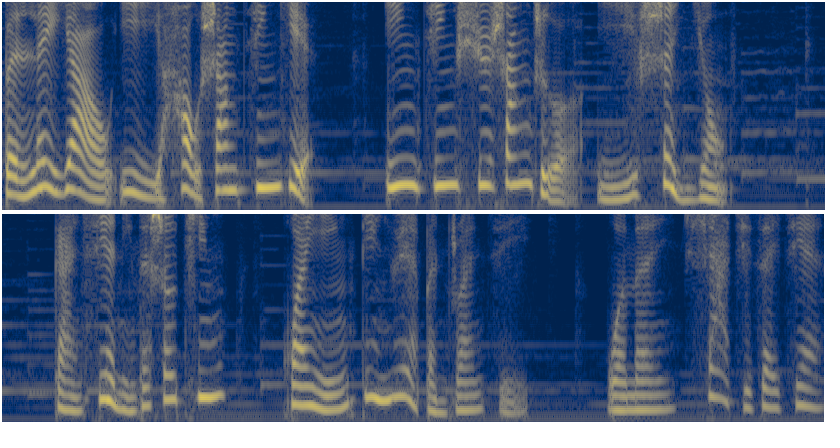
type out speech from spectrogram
本类药易耗伤津液，因经虚伤者宜慎用。感谢您的收听，欢迎订阅本专辑，我们下期再见。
